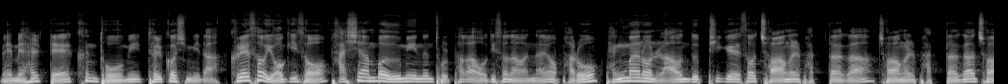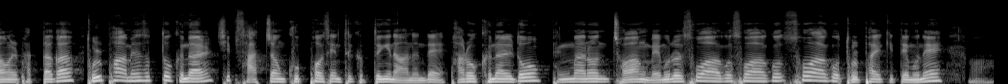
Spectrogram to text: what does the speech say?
매매할 때 큰 도움이 될 것입니다. 그래서 여기서 다시 한번 의미 있는 돌파가 어디서 나왔나요? 바로 100만원 라운드 피규에서 저항을 받다가 저항을 받다가 저항을 받다가 돌파하면서 또 그날 14.9% 급등이 나왔는데 바로 그날도 100만원 저항 매물을 소화하고 소화하고 소화하고 돌파했기 때문에 어,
